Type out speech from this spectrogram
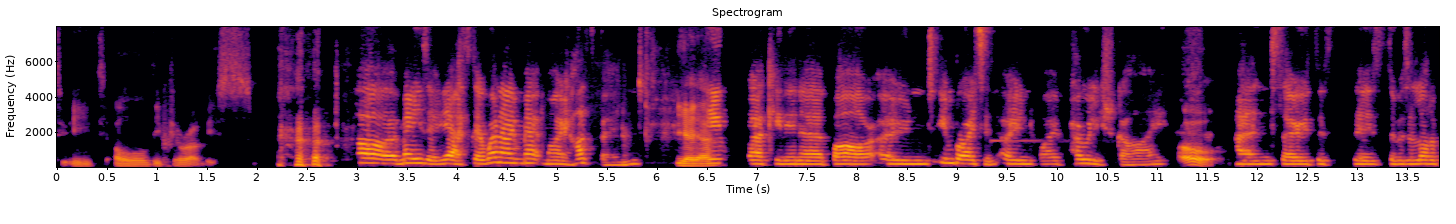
to eat all the pierogies. oh, amazing! Yes. So when I met my husband, yeah, yeah. he was working in a bar owned in Brighton, owned by a Polish guy. Oh. And so there's, there's there was a lot of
